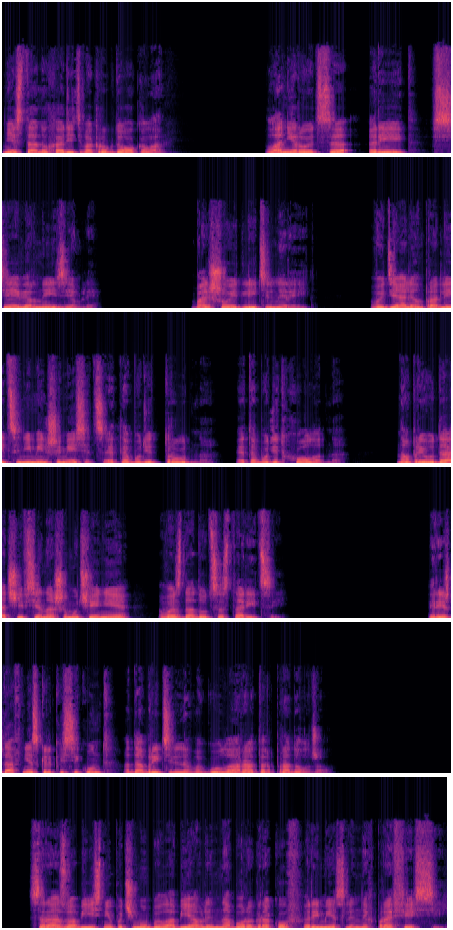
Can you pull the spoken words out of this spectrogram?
Не стану ходить вокруг да около. Планируется рейд в северные земли. Большой и длительный рейд. В идеале он продлится не меньше месяца, это будет трудно, это будет холодно. Но при удаче все наши мучения воздадутся старицей. Переждав несколько секунд одобрительного гула, оратор продолжил. Сразу объясню, почему был объявлен набор игроков ремесленных профессий.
